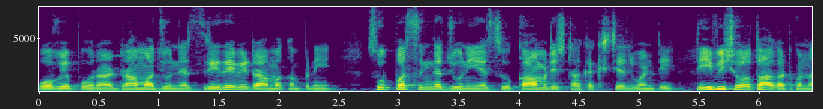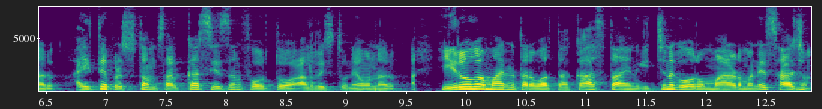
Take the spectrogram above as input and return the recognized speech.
Pove Pora drama junior Sridevi drama company super singer juniors comedy stock exchange వంటి టీవీ షోలతో ఆకట్టుకున్నారు. అయితే ప్రస్తుతం సర్కార్ సీజన్ ఫోర్తో అలరిస్తూనే ఉన్నారు. హీరోగా మారిన తర్వాత కాస్త ఆయనకి ఇచ్చిన గౌరవం మారడం అనేది సహజం.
